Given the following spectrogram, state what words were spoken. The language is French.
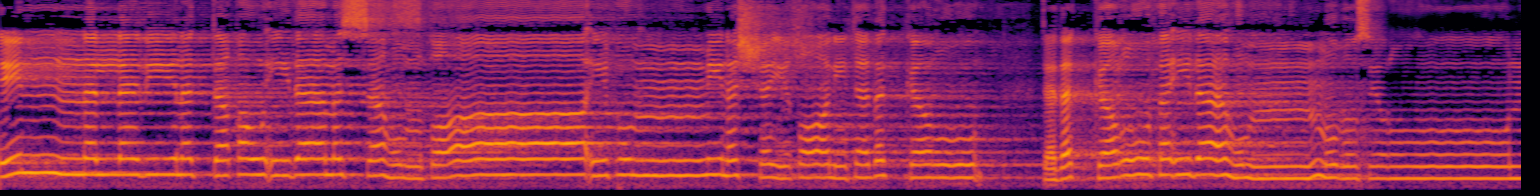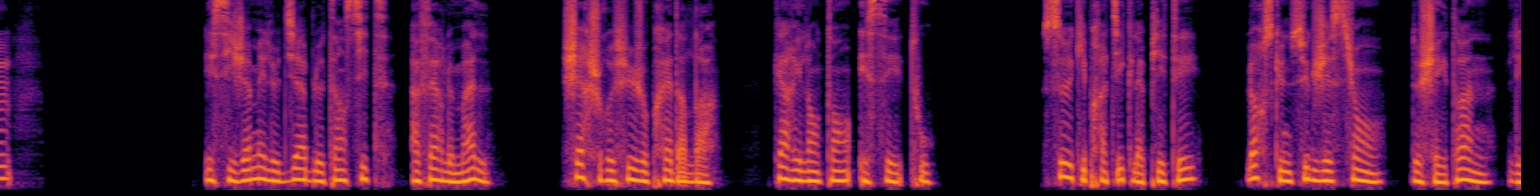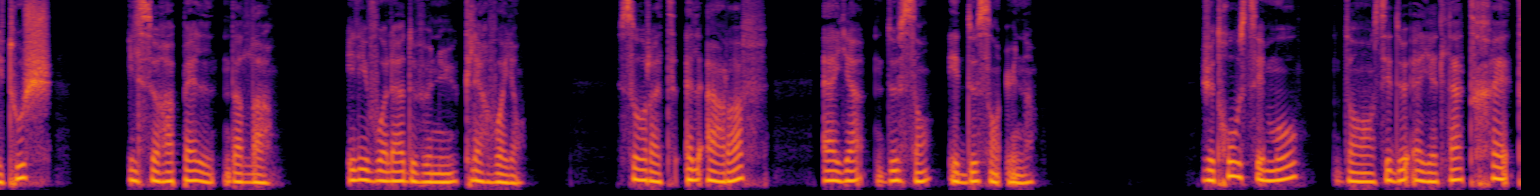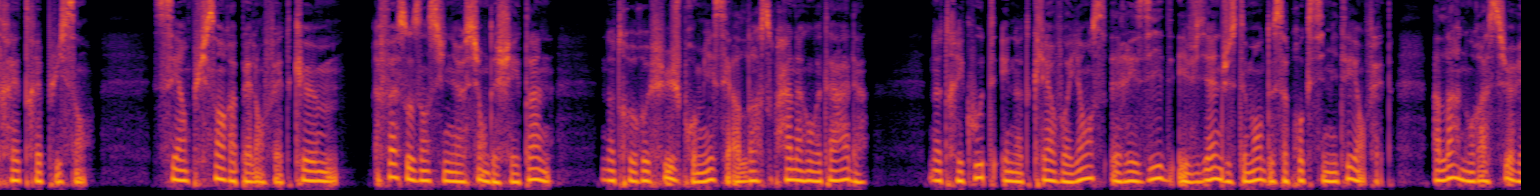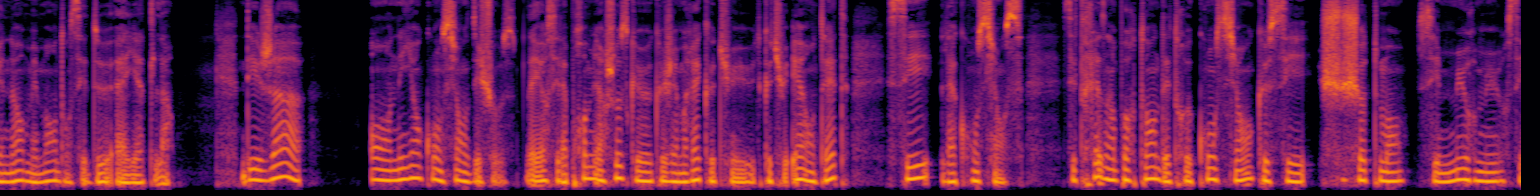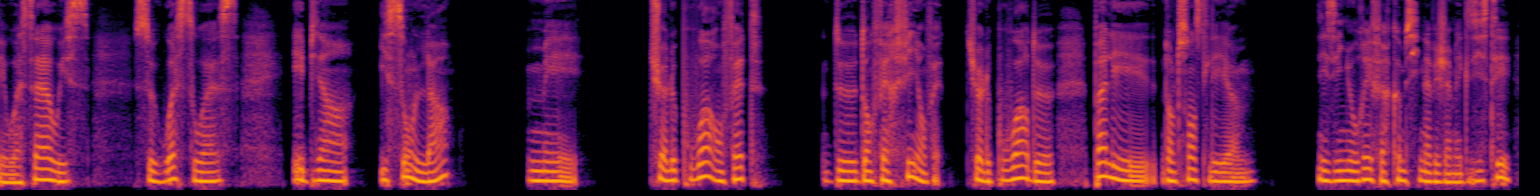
إن الذين اتقوا إذا مسهم طائف من الشيطان تذكروا تذكروا فإذا هم مبصرون Et si jamais le diable t'incite à faire le mal, cherche refuge auprès d'Allah, car il entend et sait tout. Ceux qui pratiquent la piété, lorsqu'une suggestion de Shaitan les touche, ils se rappellent d'Allah, et les voilà devenus clairvoyants. Surat Al-A'raf, ayah 200 et 201. Je trouve ces mots dans ces deux ayats-là très très très puissants. C'est un puissant rappel en fait que face aux insinuations de Shaitan, notre refuge premier c'est Allah subhanahu wa ta'ala notre écoute et notre clairvoyance résident et viennent justement de sa proximité en fait. Allah nous rassure énormément dans ces deux ayats-là. Déjà, en ayant conscience des choses. D'ailleurs, c'est la première chose que, j'aimerais que tu, que tu aies en tête, c'est la conscience. C'est très important d'être conscient que ces chuchotements, ces murmures, ces wasawis, ce waswas, eh bien, ils sont là, mais tu as le pouvoir en fait de d'en faire fi en fait. Tu as le pouvoir de pas les dans le sens les euh, les ignorer, faire comme s'ils n'avaient jamais existé,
